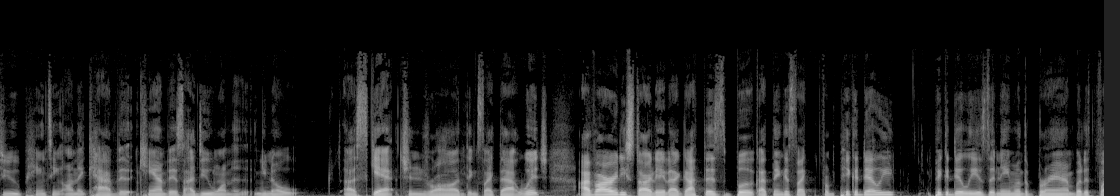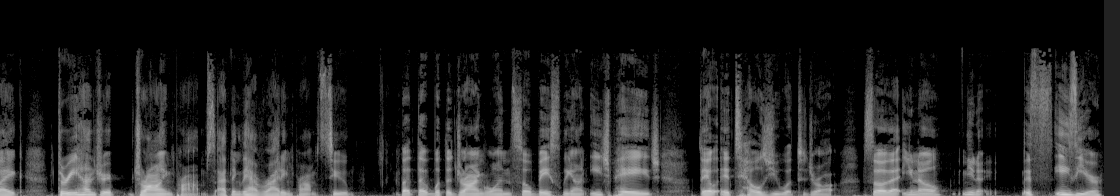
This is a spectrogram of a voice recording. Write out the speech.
to painting on the canvas, I do want to, you know, uh, sketch and draw and things like that, which I've already started. I got this book. I think it's like from Piccadilly. Piccadilly is the name of the brand, but it's like 300 drawing prompts. I think they have writing prompts too, but the, with the drawing one, so basically on each page, it tells you what to draw, so that you know, you know, it's easier.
